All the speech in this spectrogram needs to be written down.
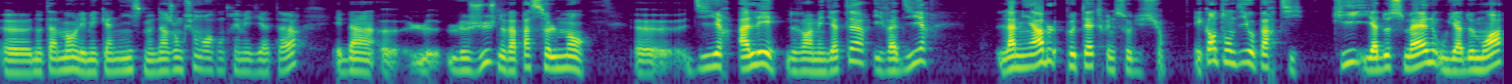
notamment les mécanismes d'injonction de rencontrer médiateur eh ben le, le juge ne va pas seulement dire allez! devant un médiateur il va dire l'amiable peut être une solution et quand on dit aux parties qui, il y a deux semaines ou il y a deux mois,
